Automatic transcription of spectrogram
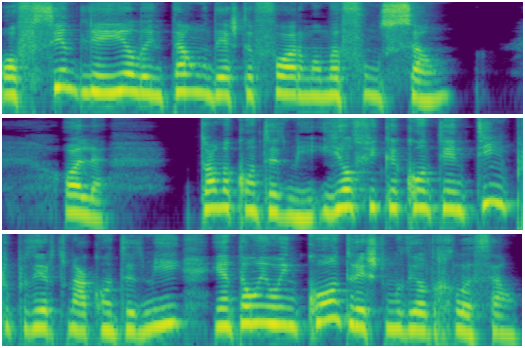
oferecendo-lhe a ele então desta forma uma função, olha, toma conta de mim. E ele fica contentinho por poder tomar conta de mim, então eu encontro este modelo de relação.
